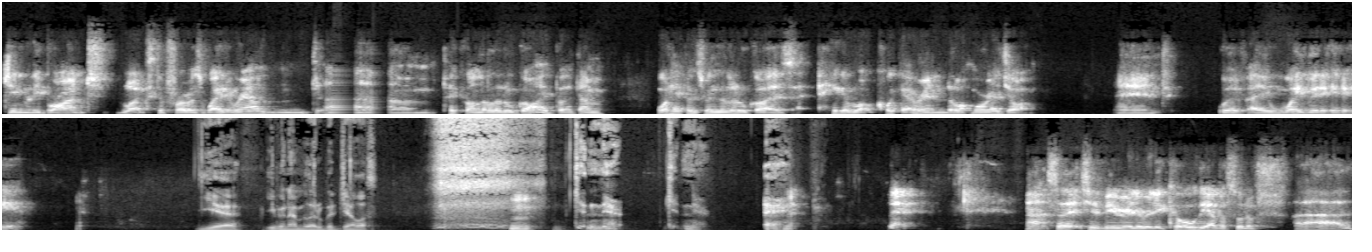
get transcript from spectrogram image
generally, Bryant likes to throw his weight around and um, pick on the little guy, but um, what happens when the little guy is a heck of a lot quicker and a lot more agile and with a way better head of hair. Yeah, even I'm a little bit jealous. Hmm. Getting there. Getting there. Yeah. Uh, so that should be really, really cool. The other sort of uh,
